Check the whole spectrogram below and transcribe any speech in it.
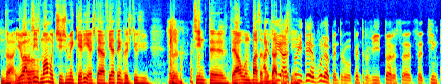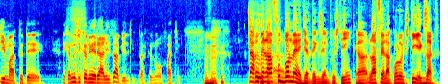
Da, eu am uh, zis, mamă, ce șmecherie ăștia, fii atent că știu și uh, țin, te, te au în baza ar de date, fi, Ar știi? fi o idee bună pentru, pentru viitor să, să țintim atât de Adică nu zic că nu e realizabil, doar că nu o facem. Uh-huh. Da, cum e la Football Manager, de exemplu, știi? Că la fel, acolo știi exact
